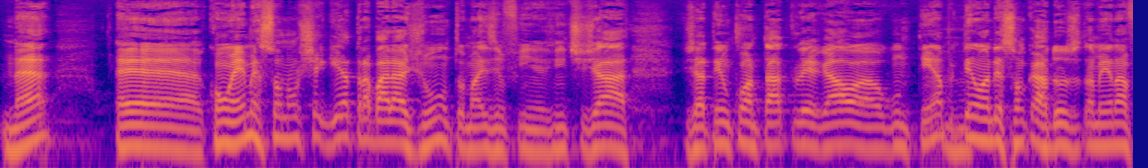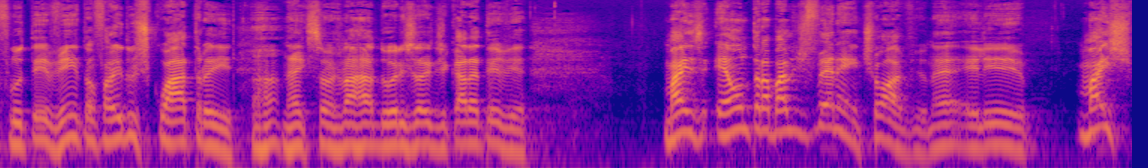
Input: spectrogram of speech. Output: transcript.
né? É, com o Emerson não cheguei a trabalhar junto, mas enfim, a gente já, já tem um contato legal há algum tempo. Uhum. Tem o Anderson Cardoso também na Flu TV, então falei dos quatro aí, uhum. né? Que são os narradores de cada TV. Mas é um trabalho diferente, óbvio, né? Ele. Mas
